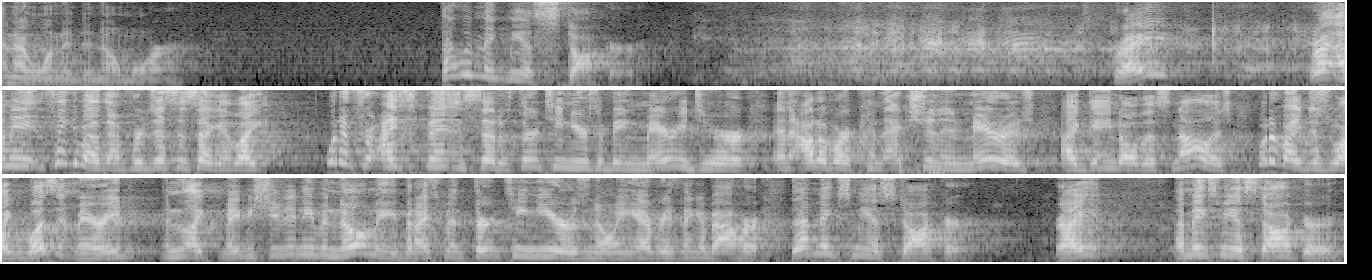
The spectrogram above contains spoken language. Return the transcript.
and I wanted to know more? That would make me a stalker. right? Right? I mean, think about that for just a second. Like, what if I spent, instead of 13 years of being married to her, and out of our connection in marriage, I gained all this knowledge? What if I just like wasn't married, and like maybe she didn't even know me, but I spent 13 years knowing everything about her? That makes me a stalker, right? That makes me a stalker.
